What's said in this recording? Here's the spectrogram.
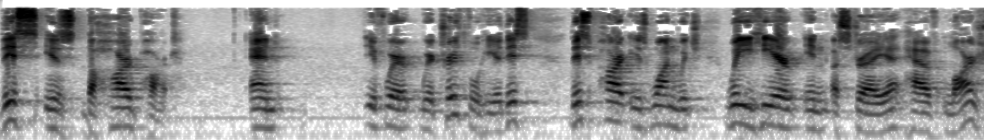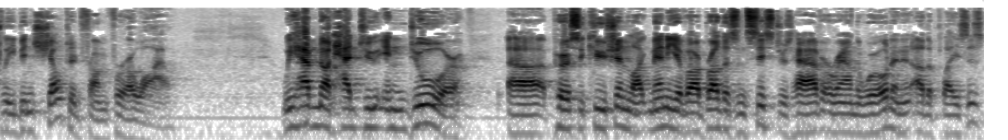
This is the hard part. And if we're, we're truthful here, this, this part is one which we here in Australia have largely been sheltered from for a while. We have not had to endure uh, persecution like many of our brothers and sisters have around the world and in other places,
